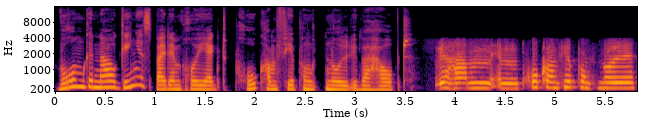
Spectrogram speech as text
Worum genau ging es bei dem Projekt Procom 4.0 überhaupt? Wir haben im Procom 4.0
